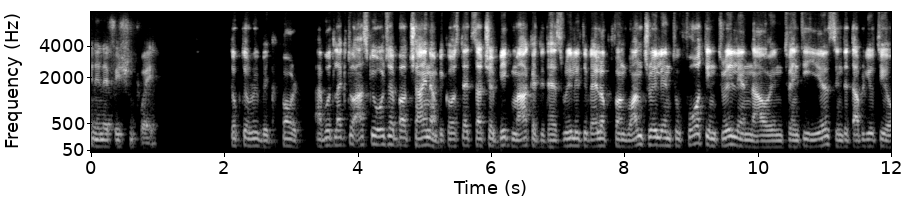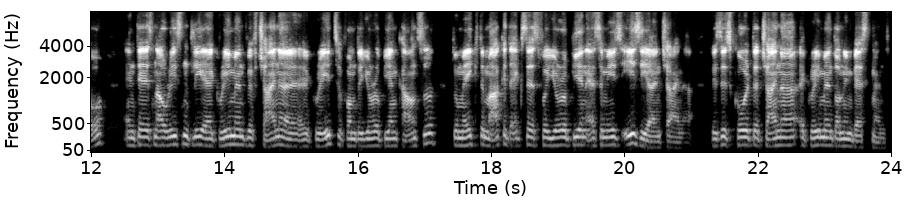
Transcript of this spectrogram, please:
in an efficient way. Dr. Rübig, Paul, I would like to ask you also about China because that's such a big market. It has really developed from 1 trillion to 14 trillion now in 20 years in the WTO. And there is now recently an agreement with China agreed from the European Council to make the market access for European SMEs easier in China. This is called the China Agreement on Investment.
